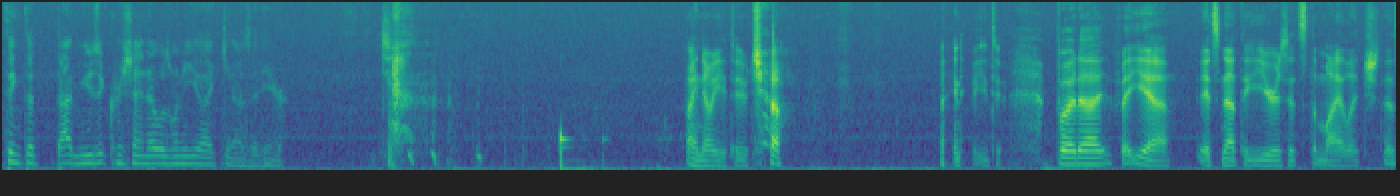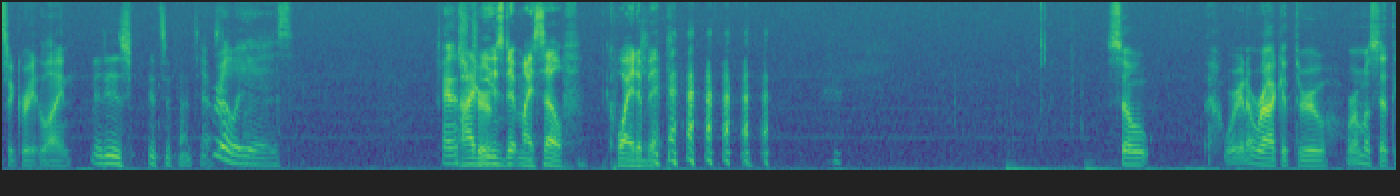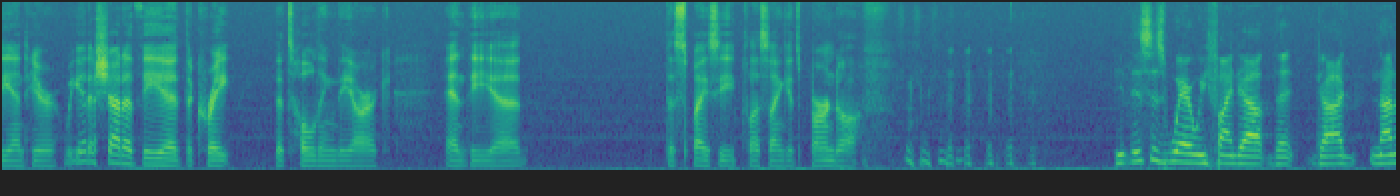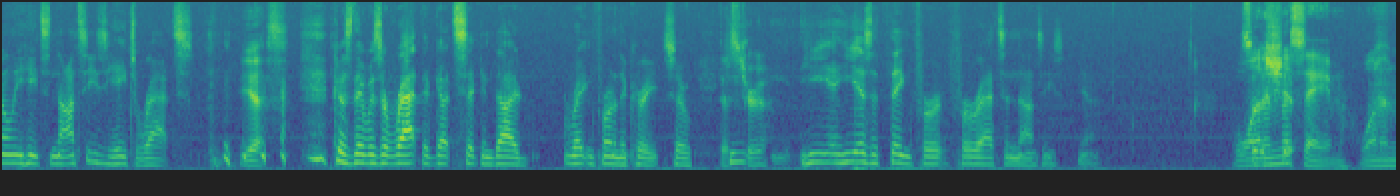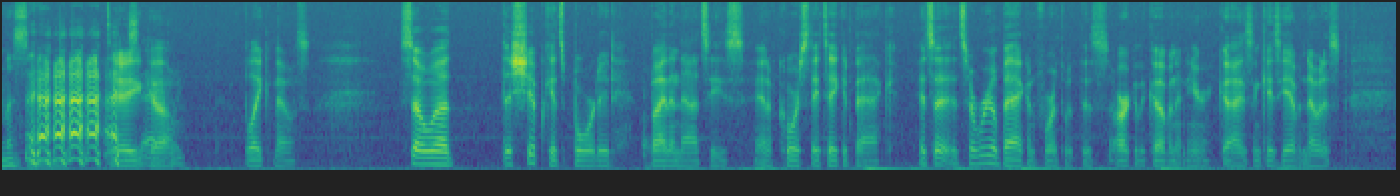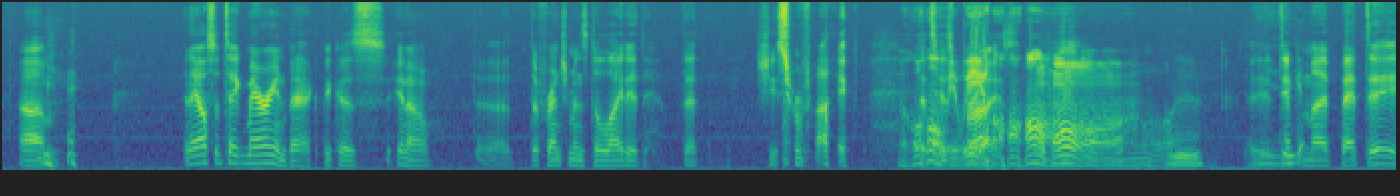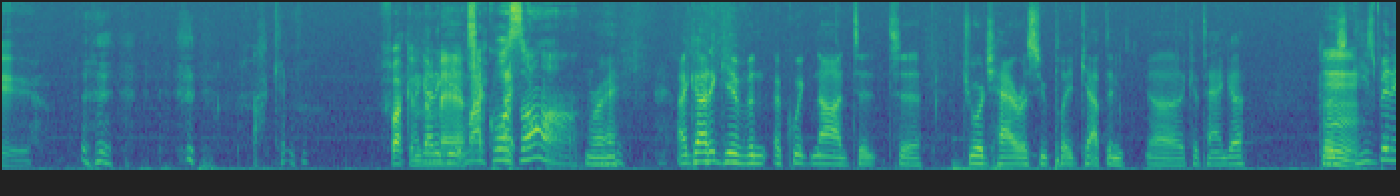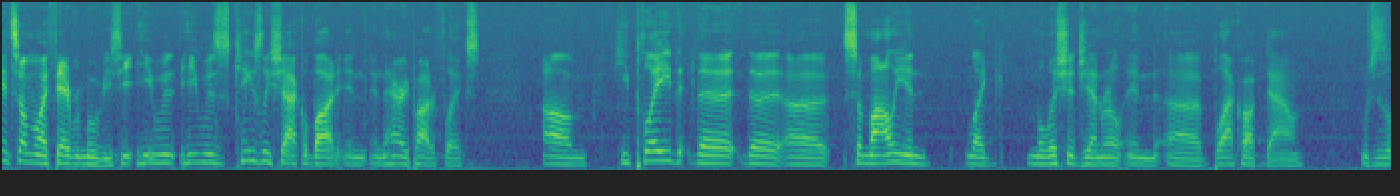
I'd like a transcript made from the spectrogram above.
Think that that music crescendo was when he like you know said here. I know you do, Joe. I know you do, but uh, but yeah, it's not the years, it's the mileage. That's a great line, it is. It's a It fantastic. really is. and it's I've true. used it myself quite a bit. So we're gonna rock it through. We're almost at the end here. We get a shot at the uh, the crate that's holding the ark, and the uh, the spicy plus sign gets burned off. This is where we find out that God not only hates Nazis, he hates rats. Yes, Because there was a rat that got sick and died right in front of the crate. So that's he, true. He he has a thing for, for rats and Nazis. Yeah. So One the and the same. One and the same. There you go. Blake knows. So uh, the ship gets boarded by the Nazis, and of course they take it back. It's a it's a real back and forth with this Ark of the Covenant here, guys. In case you haven't noticed, um, and they also take Marion back because you know uh, the Frenchman's delighted that she survived. That's Oh, his oui, oui. prize. Oh, Yeah. uh, dip my pate. Fucking I the gotta get mask. My croissant. Right. I got to give an, a quick nod to, to George Harris, who played Captain uh, Katanga, because Mm. he's been in some of my favorite movies. He he was he was Kingsley Shacklebolt in, in the Harry Potter flicks. Um, he played the the uh, Somalian like militia general in uh, Black Hawk Down, which is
